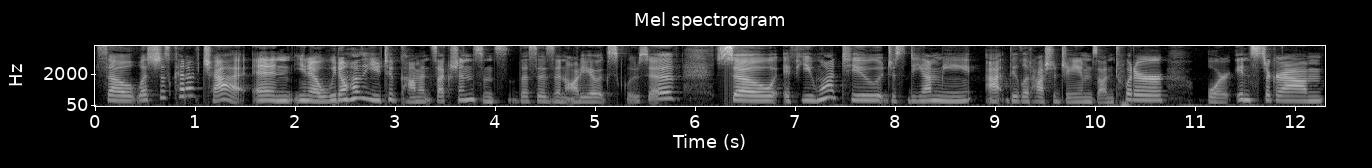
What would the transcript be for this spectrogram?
So let's just kind of chat. And, you know, we don't have the YouTube comment section since this is an audio exclusive. So if you want to, just DM me at the Latasha James on Twitter or Instagram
